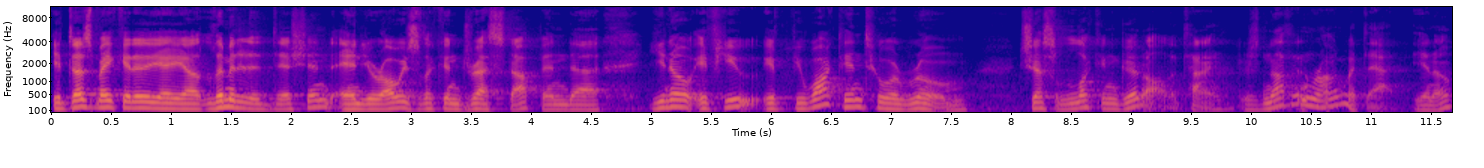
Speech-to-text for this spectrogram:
it does make it a, a, limited edition, and you're always looking dressed up. And uh, you know, if you if you walked into a room just looking good all the time, there's nothing wrong with that, you know.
